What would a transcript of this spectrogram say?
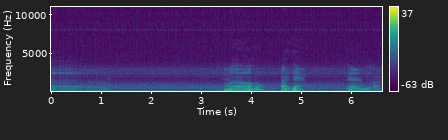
Uh, well, alright, there. There we are.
